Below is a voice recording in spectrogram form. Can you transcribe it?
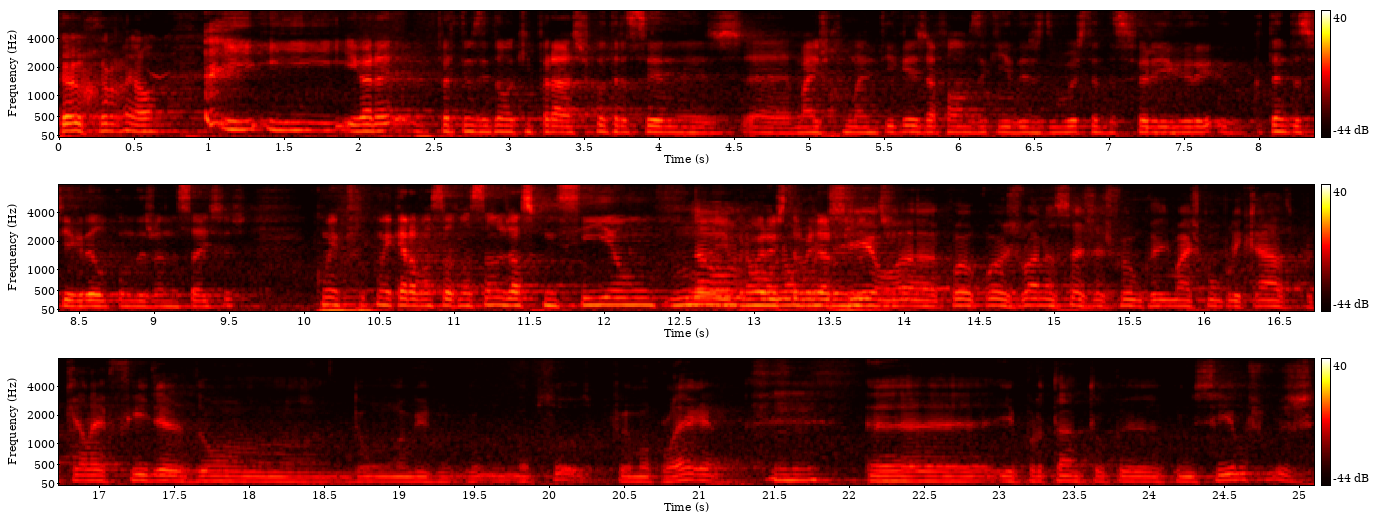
Era o Coronel. E, e agora partimos então aqui para as contracenas eh, mais românticas. Já falámos aqui das duas, tanto da Sofia, tanto da Sofia Grelo como da Joana Seixas. Como é, que, como é que era a vossa relação? Já se conheciam? Foi Não, a não, não trabalharam conheciam. juntos? Ah, Com, a- com a Joana Seixas foi um bocadinho mais complicado, porque ela é filha de um, de um amigo, de uma pessoa, que foi uma colega, Uhum. eh, e portanto que conhecíamos, mas,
